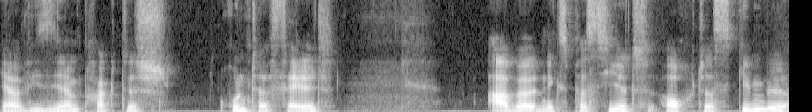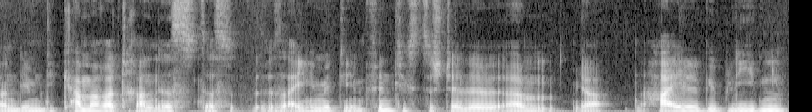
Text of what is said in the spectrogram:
ja, wie sie dann praktisch runterfällt. Aber nichts passiert. Auch das Gimbal, an dem die Kamera dran ist, das ist eigentlich mit die empfindlichste Stelle ähm, ja, heil geblieben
